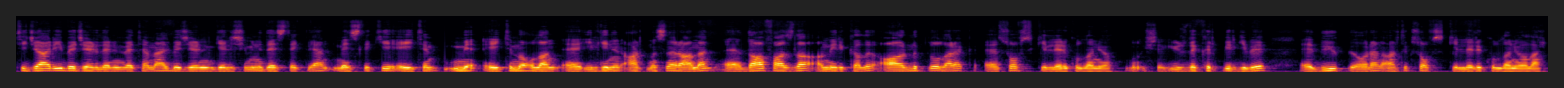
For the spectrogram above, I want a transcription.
ticari becerilerin ve temel becerinin gelişimini destekleyen mesleki eğitim eğitime olan e, ilginin artmasına rağmen e, daha fazla Amerikalı ağırlıklı olarak e, soft skill'leri kullanıyor. Bu işte %41 gibi e, büyük bir oran artık soft skill'leri kullanıyorlar.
